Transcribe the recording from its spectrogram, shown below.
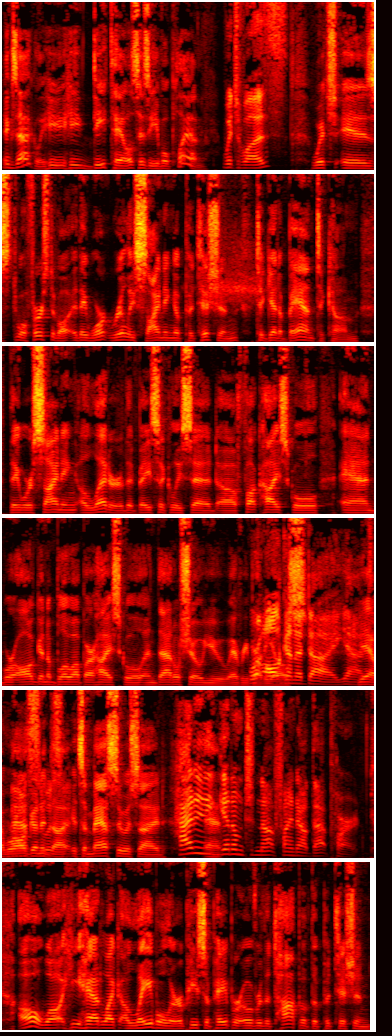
Exactly. He he details his evil plan, Which was, which is well, first of all, they weren't really signing a petition to get a band to come. They were signing a letter that basically said, uh, "Fuck high school, and we're all gonna blow up our high school, and that'll show you everybody we're all else." gonna die. Yeah, Yeah, we're all gonna die. It's a mass suicide. How did he and- get them to not find out that part? Oh, well, he had like a label or a piece of paper over the top of the petition,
